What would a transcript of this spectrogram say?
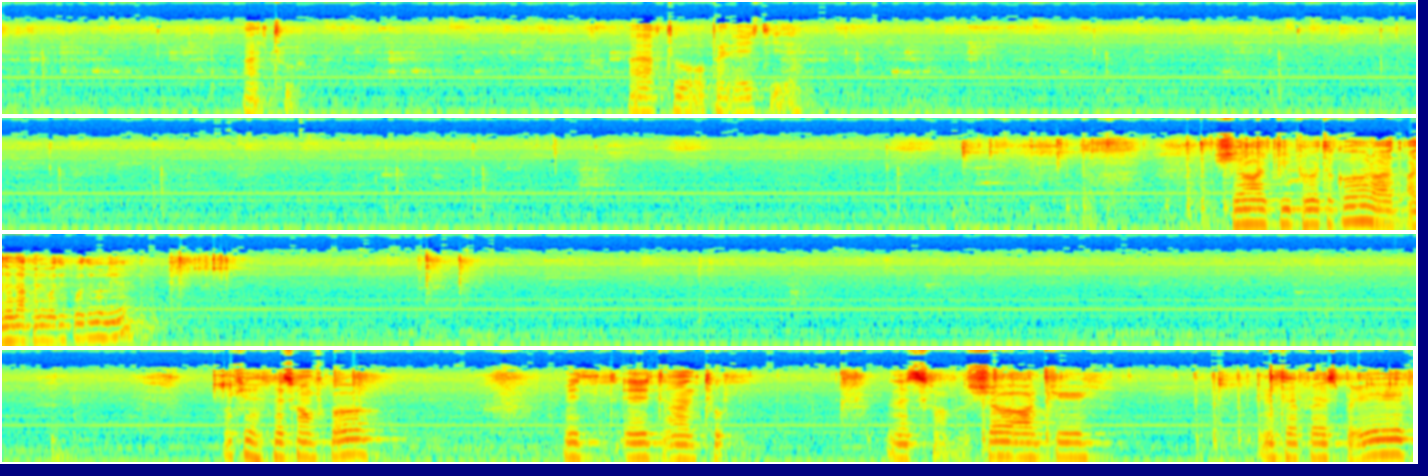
and 2 I have to open 8 here IP protocol I, I don't have any routing protocol here? Okay let's configure with 8 and 2 let's configure show IP interface brief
